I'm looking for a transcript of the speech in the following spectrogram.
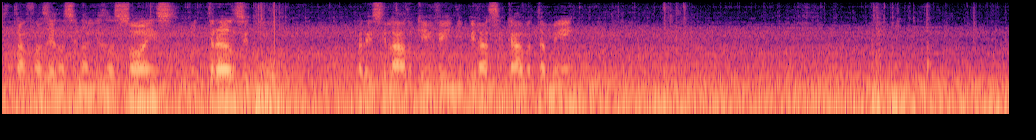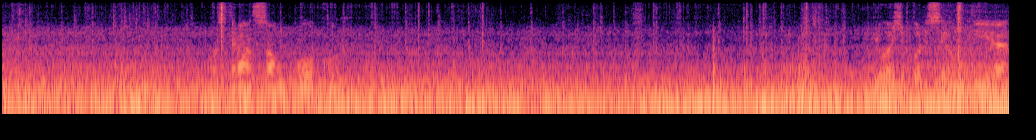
está fazendo as sinalizações, o trânsito para esse lado, quem vem de Piracicaba também. Mostrar só um pouco. Hoje, por ser um dia,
